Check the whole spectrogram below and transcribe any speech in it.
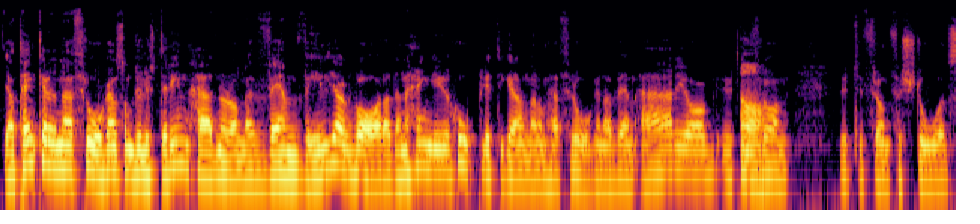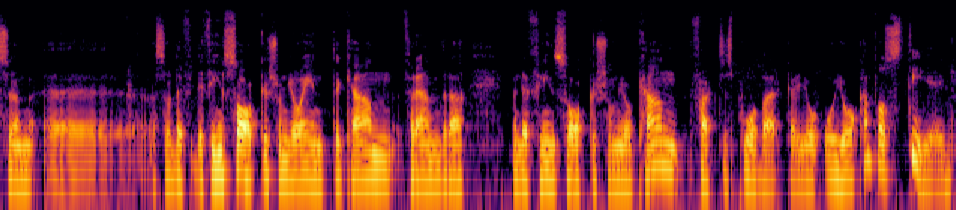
Jag tänker den här frågan som du lyfter in här nu då med vem vill jag vara? Den hänger ju ihop lite grann med de här frågorna. Vem är jag utifrån, utifrån förståelsen? Eh, alltså det, det finns saker som jag inte kan förändra men det finns saker som jag kan faktiskt påverka i och, jag kan ta steg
